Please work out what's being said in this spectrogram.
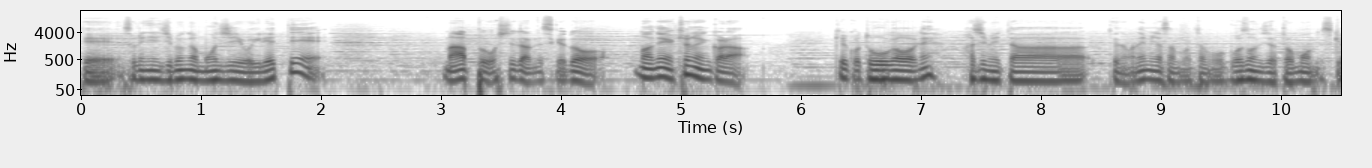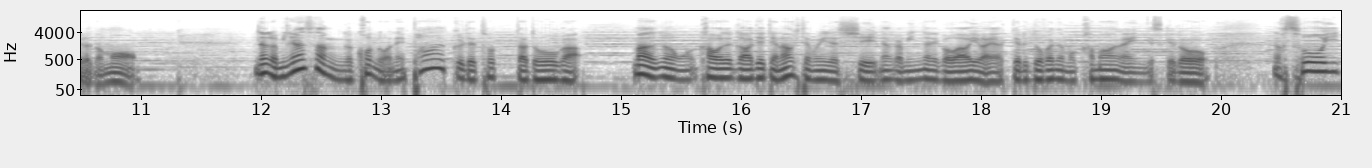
て、それに自分が文字を入れて、まあ、アップをしてたんですけど、まあね、去年から結構動画をね、始めたっていうのはね、皆さんも多分ご存知だと思うんですけれども、なんか皆さんが今度はね、パークで撮った動画、まあ、でも顔が出てなくてもいいですし、なんかみんなでこうワイワイやってる動画でも構わないんですけど、なんかそういっ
